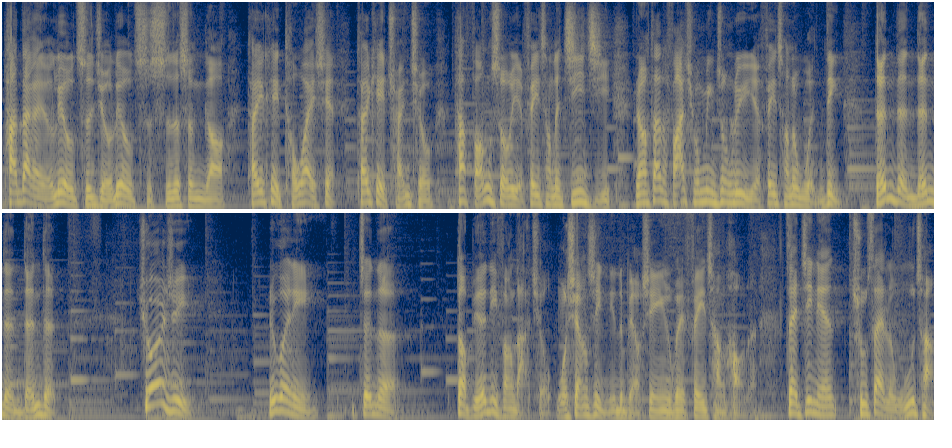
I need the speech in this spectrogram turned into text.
他大概有六尺九、六尺十的身高，他也可以投外线，他也可以传球，他防守也非常的积极，然后他的罚球命中率也非常的稳定，等等等等等等。Georgie，如果你真的到别的地方打球，我相信你的表现也会非常好的。在今年出赛了五场，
